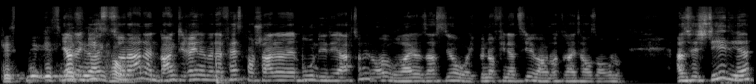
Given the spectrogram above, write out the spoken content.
Gehst, gehst ja, dann gehst du zu einer anderen Bank, die rechnet mit der Festpauschale und dann buchen die dir 800 Euro rein und sagst, jo, ich bin noch finanzierbar und noch 3000 Euro Luft. Also versteht ihr,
